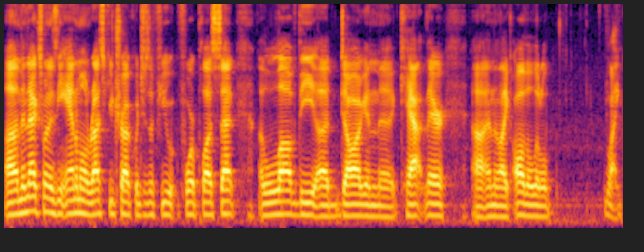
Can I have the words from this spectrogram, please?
uh, the next one is the animal rescue truck, which is a few four plus set. I love the dog and the cat there, and then like all the little like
